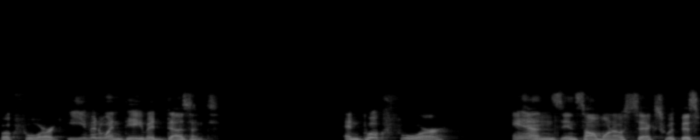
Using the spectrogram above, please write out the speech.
book four, even when David doesn't. And book four ends in Psalm 106 with this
